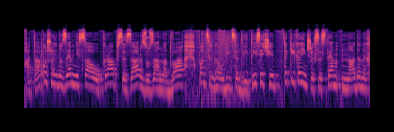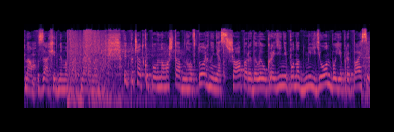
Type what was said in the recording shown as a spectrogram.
а також у іноземні САУ Краб, Сезар, Зузанна 2 Панцергаубіца 2000 та кілька інших систем, наданих нам західними партнерами. Від початку повномасштабного вторгнення США передали Україні понад мільйон боєприпасів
